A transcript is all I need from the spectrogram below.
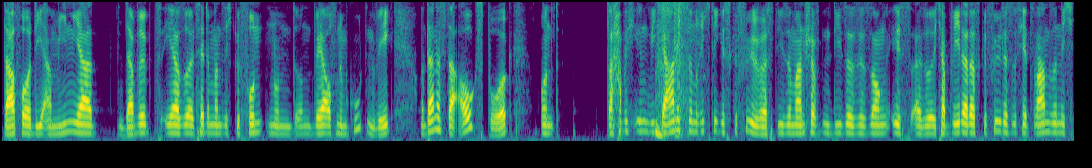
Davor die Arminia, da wirkt es eher so, als hätte man sich gefunden und, und wäre auf einem guten Weg. Und dann ist da Augsburg und da habe ich irgendwie gar nicht so ein richtiges Gefühl, was diese Mannschaft in dieser Saison ist. Also ich habe weder das Gefühl, dass es jetzt wahnsinnig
